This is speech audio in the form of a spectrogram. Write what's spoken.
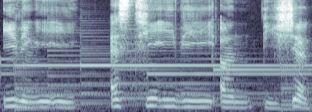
一零一一 S T E V E N 底线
